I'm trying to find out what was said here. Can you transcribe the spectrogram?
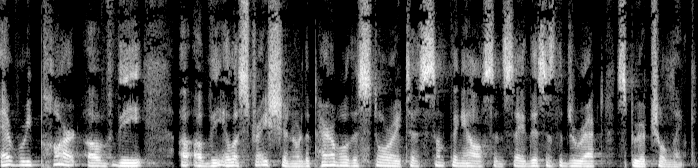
every part of the uh, of the illustration or the parable of the story to something else and say this is the direct spiritual link.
